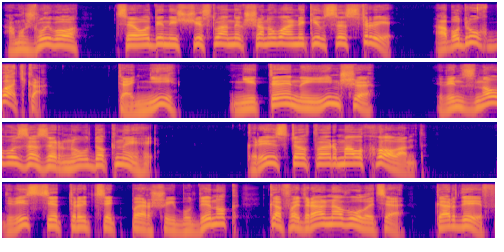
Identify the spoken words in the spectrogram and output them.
А можливо, це один із численних шанувальників сестри або друг батька. Та ні, ні те, ні інше. Він знову зазирнув до книги. Крістофер Малхоланд, 231 будинок, кафедральна вулиця, Кардиф.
